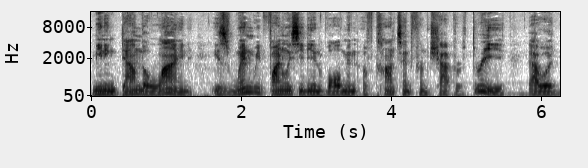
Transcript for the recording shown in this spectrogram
Meaning, down the line is when we'd finally see the involvement of content from Chapter 3 that would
